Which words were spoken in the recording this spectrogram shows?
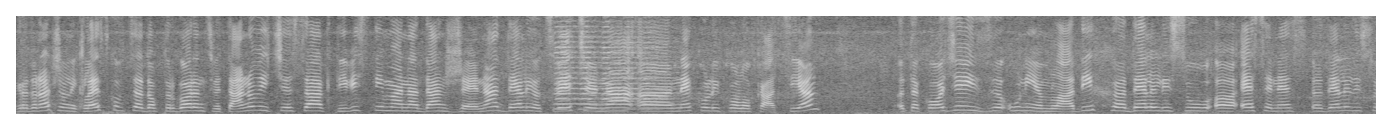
Gradonačelnik Leskovca, dr. Goran Cvetanović je sa aktivistima na Dan žena delio cveće na nekoliko lokacija. Takođe iz Unije mladih delili su SNS, delili su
